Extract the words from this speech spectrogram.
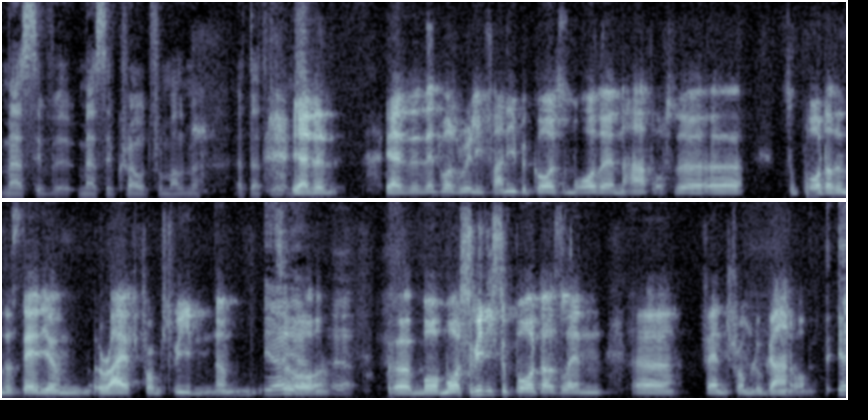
massive, uh, massive crowd from Malmö at that game. Yeah, that, yeah, that, that was really funny because more than half of the uh, supporters in the stadium arrived from Sweden. No? Yeah, so yeah, Uh, more more Swedish supporters than uh, fans from Lugano. yeah,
